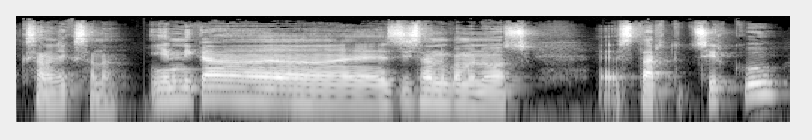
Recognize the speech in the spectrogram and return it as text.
ξανά και ξανά. Γενικά ε, ζήσαν είπαμε ως ε, στάρ του τσίρκου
